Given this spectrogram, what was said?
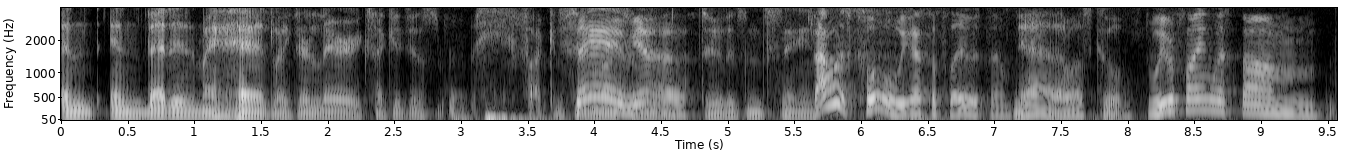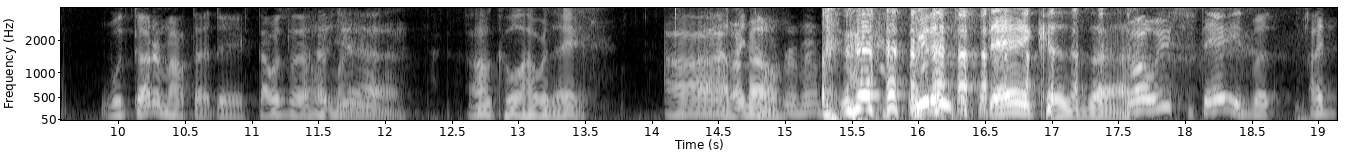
em- embedded in my head, like their lyrics. I could just fucking sing along Same, to them. yeah. dude. It's insane. that was cool. We got to play with them. yeah, that was cool. We were playing with um with Guttermouth that day. That was the Oh, headline. yeah, Oh, cool. How were they? Uh, I I don't don't, know. remember. we didn't stay because uh, well, we stayed, but I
